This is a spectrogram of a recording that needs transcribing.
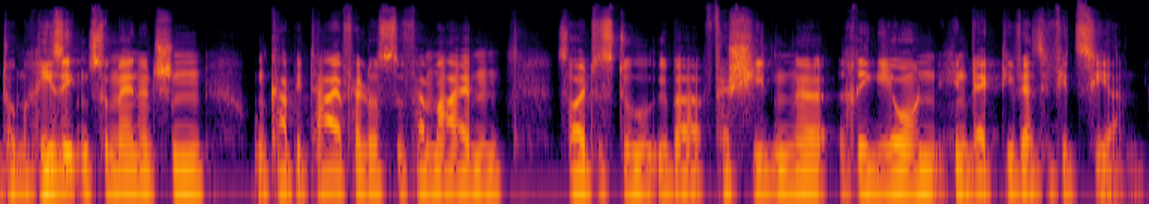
Und um Risiken zu managen und Kapitalverlust zu vermeiden, solltest du über verschiedene Regionen hinweg diversifizieren.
